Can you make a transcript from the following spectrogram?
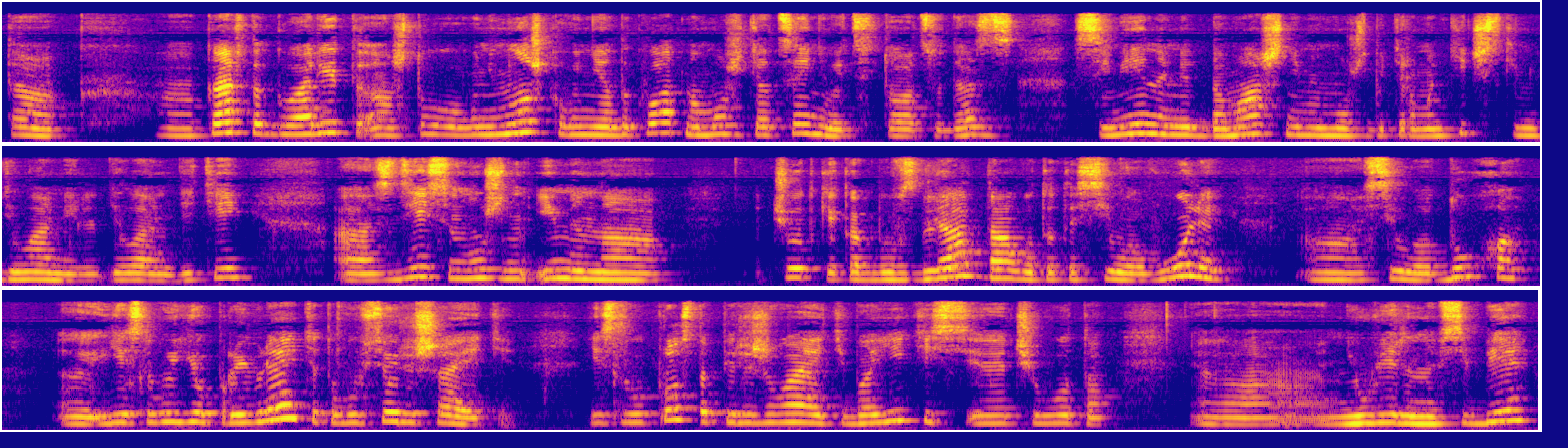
Так, карта говорит, э, что немножко вы неадекватно можете оценивать ситуацию, да, с семейными, домашними, может быть, романтическими делами или делами детей. Э, здесь нужен именно четкий как бы взгляд, да, вот эта сила воли, сила духа. Если вы ее проявляете, то вы все решаете. Если вы просто переживаете, боитесь чего-то, Э, не уверены в себе,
